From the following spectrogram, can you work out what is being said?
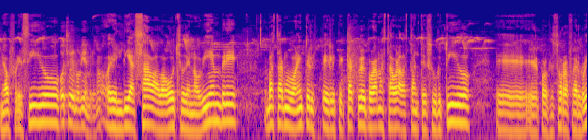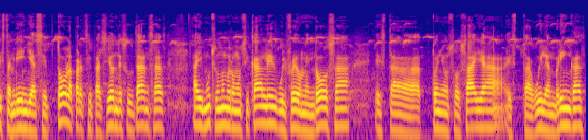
Me ha ofrecido... 8 de noviembre, ¿no? El día sábado 8 de noviembre. Va a estar muy bonito el, espectáculo, el programa está ahora bastante surtido. Eh, el profesor Rafael Ruiz también ya aceptó la participación de sus danzas. Hay muchos números musicales, Wilfredo Mendoza, está Toño Sosaya, está William Bringas,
